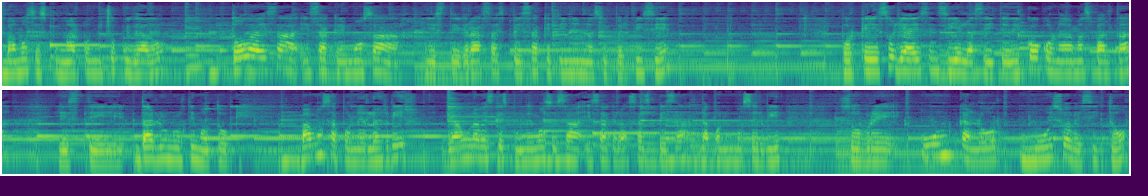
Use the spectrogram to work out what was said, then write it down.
vamos a espumar con mucho cuidado toda esa, esa cremosa este, grasa espesa que tiene en la superficie porque eso ya es en sí el aceite de coco, nada más falta este, darle un último toque. Vamos a ponerlo a hervir. Ya una vez que espumemos esa, esa grasa espesa, la ponemos a hervir sobre un calor muy suavecito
